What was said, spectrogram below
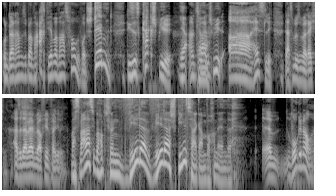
Und dann haben sie beim, ach, die haben beim HSV gewonnen. Stimmt, dieses Kackspiel ja, am zweiten klar. Spiel. Ah, hässlich. Das müssen wir rächen. Also da werden wir auf jeden Fall gewinnen. Was war das überhaupt für ein wilder, wilder Spieltag am Wochenende? Ähm, wo genau?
